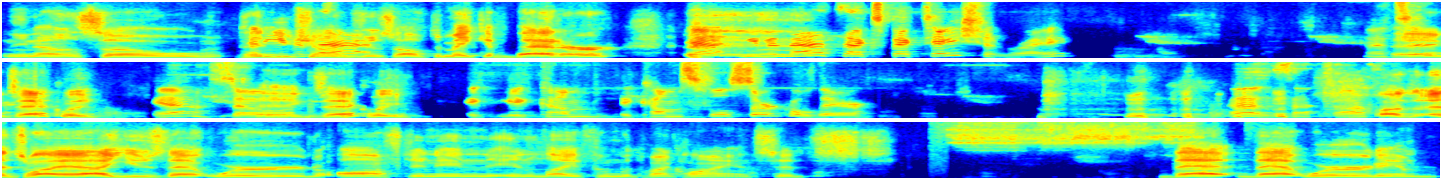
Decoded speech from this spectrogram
You know, so then you challenge that- yourself to make it better. yeah even that's expectation right that's it Exactly. yeah so Exactly. it, it comes it comes full circle there That's, that's Uh, awesome. That's why I use that word often in, in life and with my clients. It's that, that word and,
